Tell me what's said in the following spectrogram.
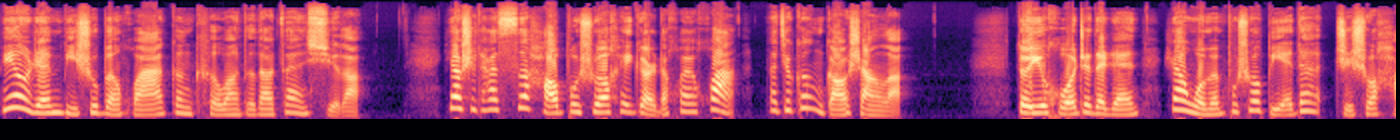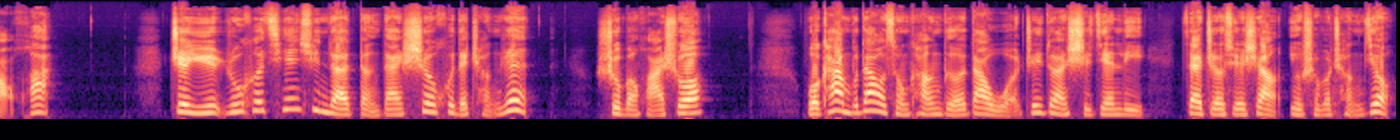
没有人比叔本华更渴望得到赞许了。要是他丝毫不说黑格尔的坏话，那就更高尚了。对于活着的人，让我们不说别的，只说好话。至于如何谦逊地等待社会的承认，叔本华说：“我看不到从康德到我这段时间里，在哲学上有什么成就。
